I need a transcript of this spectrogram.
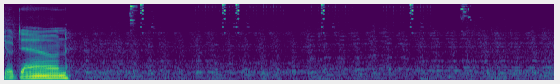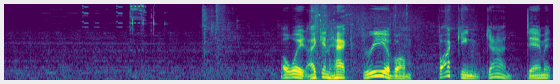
Go down. Oh wait, I can hack three of them. Fucking god damn it.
